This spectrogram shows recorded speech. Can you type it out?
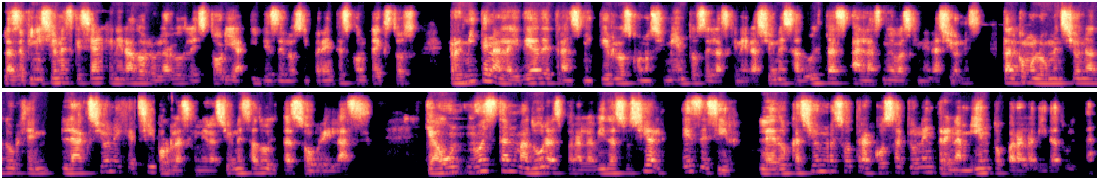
Las definiciones que se han generado a lo largo de la historia y desde los diferentes contextos remiten a la idea de transmitir los conocimientos de las generaciones adultas a las nuevas generaciones. Tal como lo menciona Durkheim, la acción ejercida por las generaciones adultas sobre las que aún no están maduras para la vida social, es decir, la educación no es otra cosa que un entrenamiento para la vida adulta.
